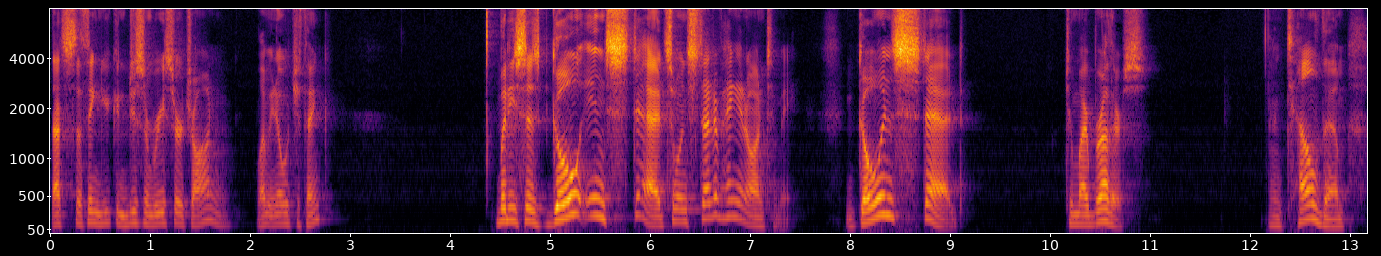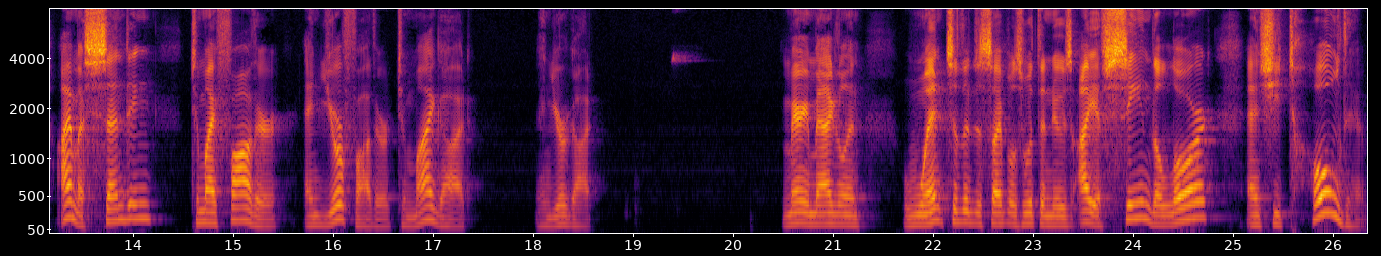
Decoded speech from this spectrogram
That's the thing you can do some research on. Let me know what you think. But he says, Go instead. So instead of hanging on to me, go instead to my brothers and tell them, I'm ascending to my Father and your Father, to my God and your God. Mary Magdalene went to the disciples with the news, I have seen the Lord, and she told him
